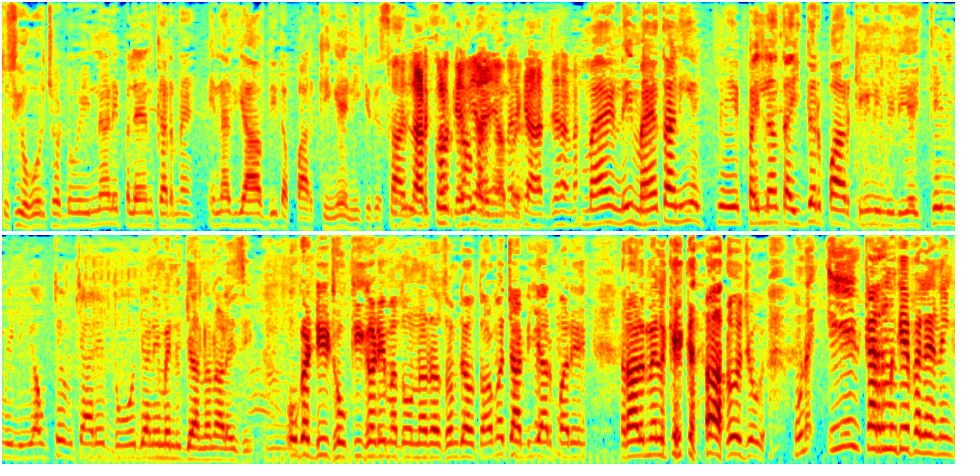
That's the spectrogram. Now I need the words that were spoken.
ਤੁਸੀਂ ਹੋਰ ਛੱਡੋ ਇਹਨਾਂ ਨੇ ਪਲਾਨ ਕਰਨਾ ਹੈ। ਇਹਨਾਂ ਦੀ ਆਪਦੀ ਤਾਂ ਪਾਰਕਿੰਗ ਹੈ ਨਹੀਂ ਕਿਤੇ। ਤੁਸੀਂ ਲੜਕੋਲ ਕੇ ਵੀ ਆਏ ਮੇਰੇ ਅੱਜ ਹਨਾ ਮੈਂ ਨਹੀਂ ਮੈਂ ਤਾਂ ਨਹੀਂ ਇੱਥੇ ਪਹਿਲਾਂ ਤਾਂ ਇੱਧਰ ਪਾਰਕਿੰਗ ਨਹੀਂ ਮਿਲੀ ਇੱਥੇ ਨਹੀਂ ਮਿਲੀ ਆ ਉੱਥੇ ਵਿਚਾਰੇ ਦੋ ਜਣੇ ਮੈਨੂੰ ਜਾਣਨ ਵਾਲੇ ਸੀ। ਉਹ ਗੱਡੀ ਠੋਕੀ ਖੜੇ ਮੈਂ ਤਾਂ ਉਹਨਾਂ ਦਾ ਸਮਝਾਉਤਾ ਮੈਂ ਛੱਡ ਯਾਰ ਪਰੇ ਰਲ ਮਿਲ ਕੇ ਕਰਾ ਲੋ ਜੋ ਹੁਣ ਇਹ ਕਰਨਗੇ ਪਲੈਨਿੰਗ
